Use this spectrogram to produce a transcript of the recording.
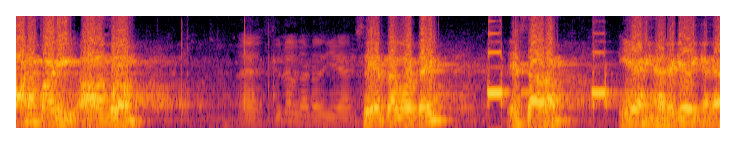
வானம்பாடி ஆலங்குளம். சேர்ந்தகோட்டை எஸ்ஆர்எம். ஏ அணியினர் ரெடி ஆயிக்கங்க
